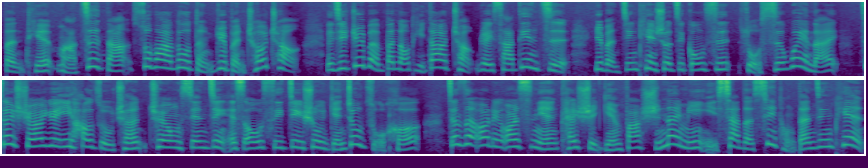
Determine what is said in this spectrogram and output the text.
本田、马自达、速霸陆等日本车厂，以及日本半导体大厂瑞萨电子、日本晶片设计公司索斯未来，在十二月一号组成车用先进 SOC 技术研究组合，将在二零二四年开始研发十纳米以下的系统单晶片，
